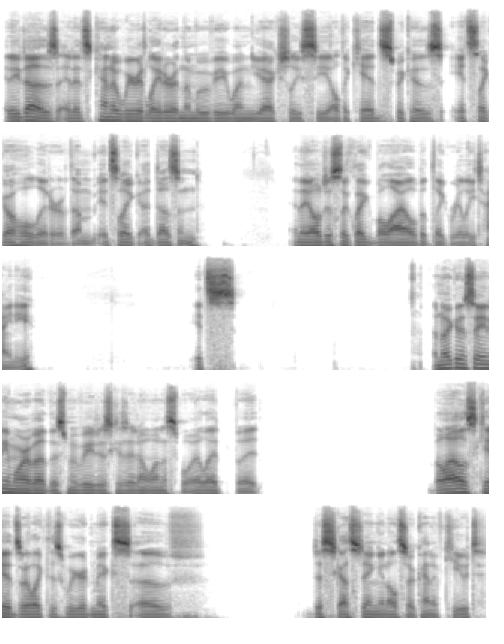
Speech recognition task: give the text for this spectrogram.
And he does, and it's kind of weird later in the movie when you actually see all the kids because it's like a whole litter of them. It's like a dozen. And they all just look like Belial, but like really tiny. It's I'm not going to say any more about this movie just because I don't want to spoil it, but Belial's kids are like this weird mix of disgusting and also kind of cute.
